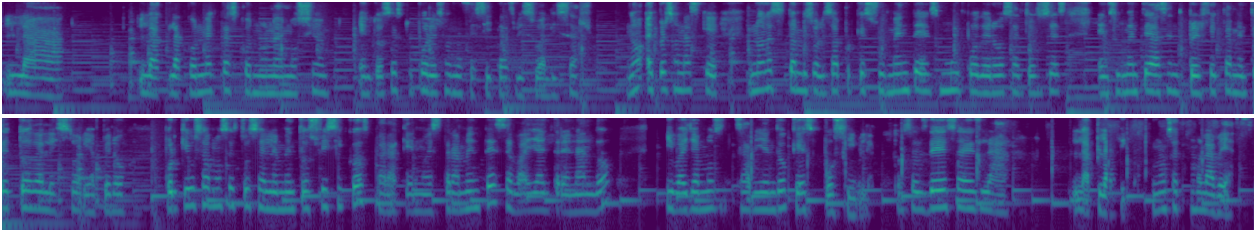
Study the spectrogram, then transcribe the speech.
la, la conectas con una emoción. Entonces tú por eso necesitas visualizar. ¿No? Hay personas que no necesitan visualizar porque su mente es muy poderosa, entonces en su mente hacen perfectamente toda la historia, pero ¿por qué usamos estos elementos físicos? Para que nuestra mente se vaya entrenando y vayamos sabiendo que es posible. Entonces de esa es la, la plática, no sé cómo la veas.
